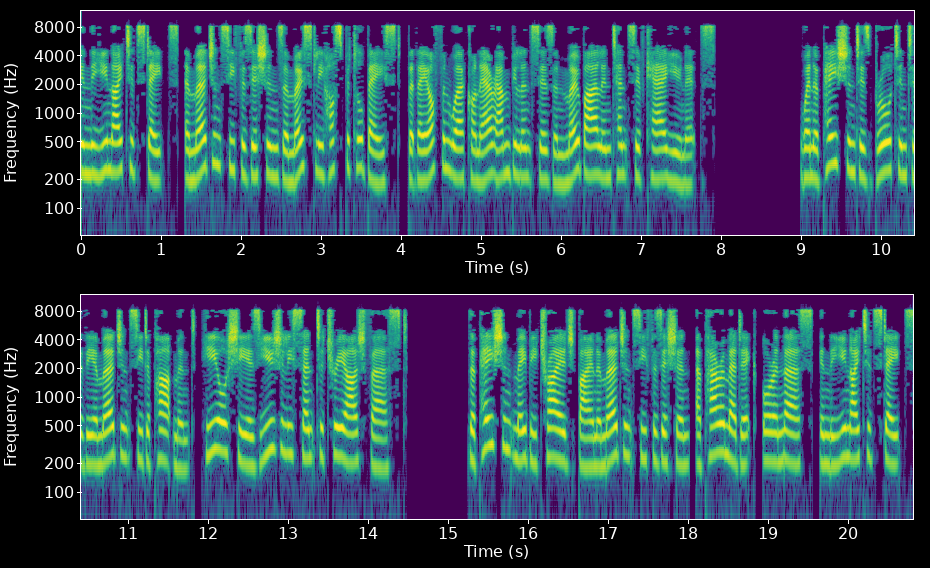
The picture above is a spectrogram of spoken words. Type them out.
In the United States, emergency physicians are mostly hospital-based, but they often work on air ambulances and mobile intensive care units. When a patient is brought into the emergency department, he or she is usually sent to triage first. The patient may be triaged by an emergency physician, a paramedic, or a nurse. In the United States,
